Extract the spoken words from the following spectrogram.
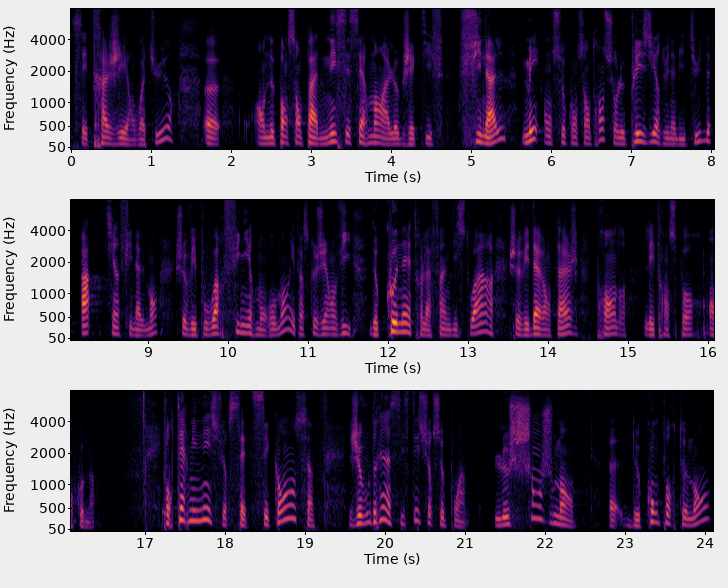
ces trajets en voiture, euh, en ne pensant pas nécessairement à l'objectif final, mais en se concentrant sur le plaisir d'une habitude. Ah, tiens, finalement, je vais pouvoir finir mon roman, et parce que j'ai envie de connaître la fin de l'histoire, je vais davantage prendre les transports en commun. Pour terminer sur cette séquence, je voudrais insister sur ce point. Le changement euh, de comportement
